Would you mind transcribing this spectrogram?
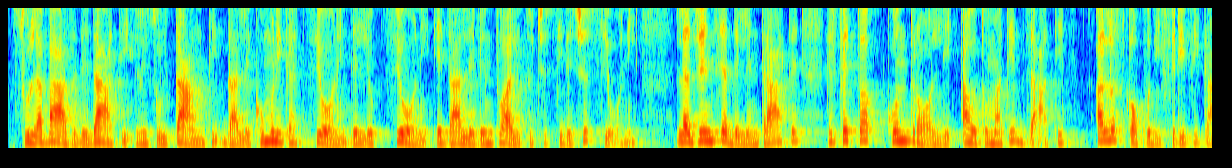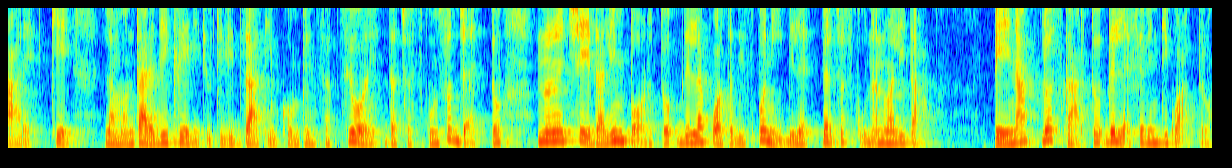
sulla base dei dati risultanti dalle comunicazioni delle opzioni e dalle eventuali successive cessioni, l'Agenzia delle Entrate effettua controlli automatizzati allo scopo di verificare che l'ammontare dei crediti utilizzati in compensazione da ciascun soggetto non ecceda l'importo della quota disponibile per ciascuna annualità, pena lo scarto dell'F24.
